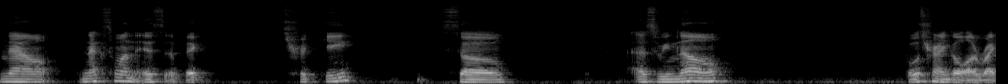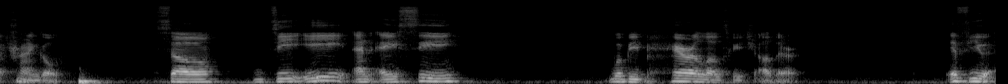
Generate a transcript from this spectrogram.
Now, the next one is a bit tricky. So, as we know, both triangles are right triangles. So, DE and AC would be parallel to each other. If you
